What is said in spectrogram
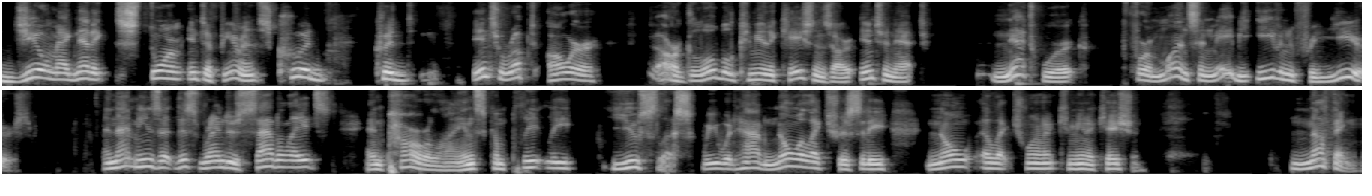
geomagnetic storm interference could, could interrupt our, our global communications, our internet network for months and maybe even for years. And that means that this renders satellites and power lines completely useless. We would have no electricity, no electronic communication, nothing.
